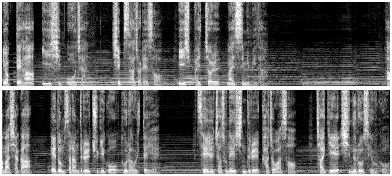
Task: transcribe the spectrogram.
역대하 25장 14절에서 28절 말씀입니다. 아마샤가 에돔 사람들을 죽이고 돌아올 때에 세일 자손의 신들을 가져와서 자기의 신으로 세우고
